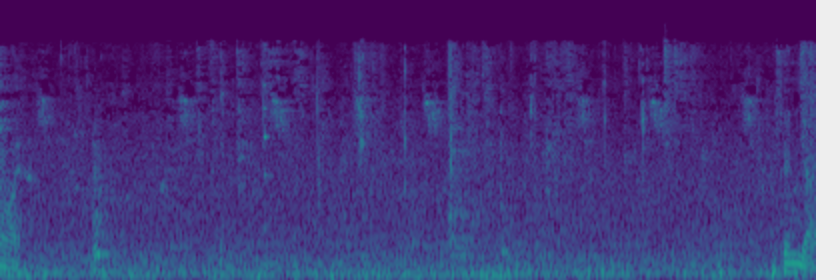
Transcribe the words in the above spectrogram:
อืมอร่อยเส้นใหญ่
